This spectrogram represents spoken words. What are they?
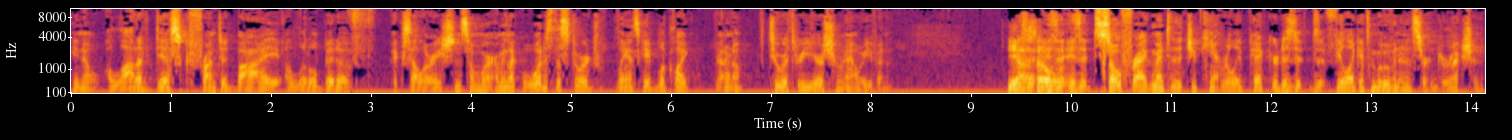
you know, a lot of disk fronted by a little bit of acceleration somewhere? I mean, like, what does the storage landscape look like? I don't know, two or three years from now, even. Yeah. Is it, so is it, is it so fragmented that you can't really pick, or does it does it feel like it's moving in a certain direction?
